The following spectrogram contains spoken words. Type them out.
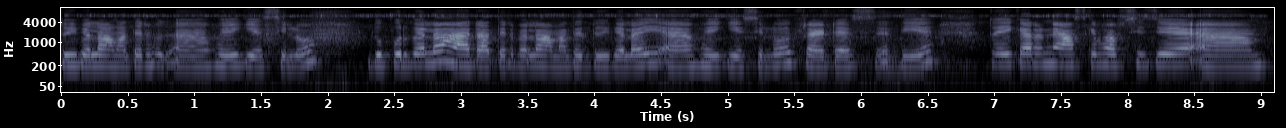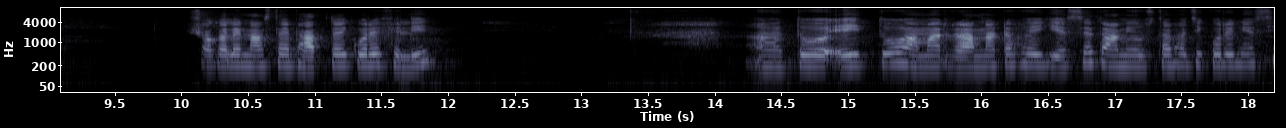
দুই বেলা আমাদের হয়ে গিয়েছিল দুপুরবেলা আর রাতের বেলা আমাদের দুই বেলাই হয়ে গিয়েছিল ফ্রায়েড রাইস দিয়ে। তো এই কারণে আজকে ভাবছি যে সকালে নাস্তায় ভাতটাই করে ফেলি। তো এই তো আমার রান্নাটা হয়ে গিয়েছে। তো আমি উস্তা ভাজি করে নিয়েছি।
